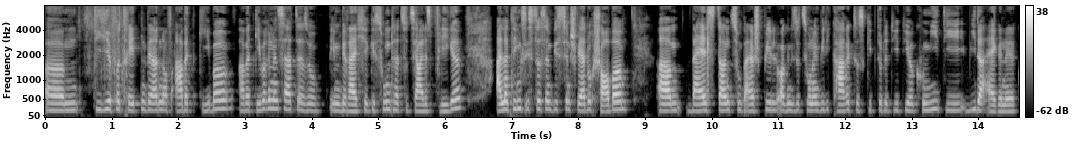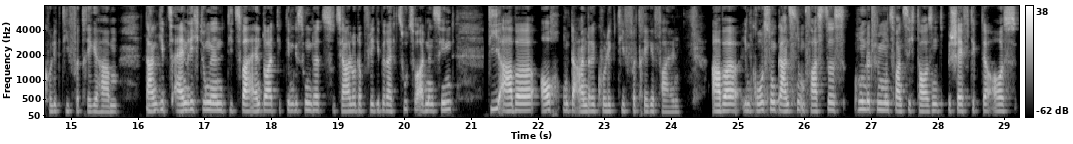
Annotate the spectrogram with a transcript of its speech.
ähm, die hier vertreten werden auf Arbeitgeber, Arbeitgeberinnenseite, also im Bereich Gesundheit, Soziales, Pflege. Allerdings ist das ein bisschen schwer durchschaubar, ähm, weil es dann zum Beispiel Organisationen wie die Caritas gibt oder die Diakonie, die wieder eigene Kollektivverträge haben. Dann mhm. gibt es Einrichtungen, die zwar eindeutig dem Gesundheits-, Sozial- oder Pflegebereich zuzuordnen sind, die aber auch unter andere Kollektivverträge fallen. Aber im Großen und Ganzen umfasst das 125.000 Beschäftigte aus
